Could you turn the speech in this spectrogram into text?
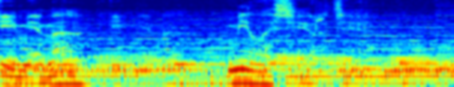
Имена, имена милосердие.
